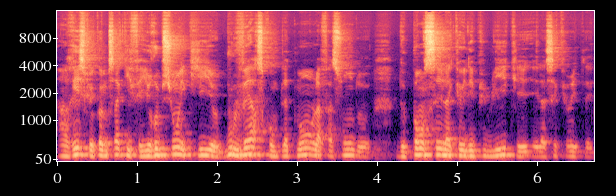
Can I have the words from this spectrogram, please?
un, risque comme ça qui fait irruption et qui bouleverse complètement la façon de, de penser l'accueil des publics et, et la sécurité.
